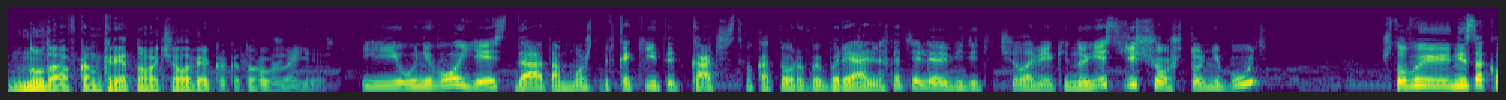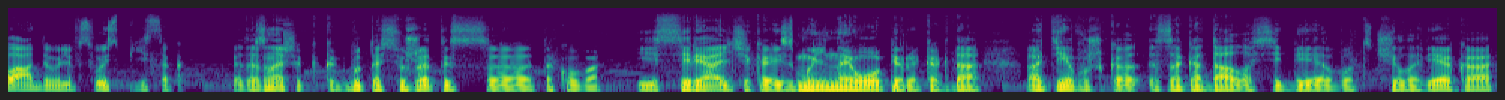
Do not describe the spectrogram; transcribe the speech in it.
Ну да, в конкретного человека, который уже есть. и у него есть, да, там, может быть, какие-то качества, которые вы бы реально хотели видеть в человеке, но есть еще что-нибудь, что вы не закладывали в свой список. Это, знаешь, как будто сюжет из э, такого, из сериальчика, из мыльной оперы, когда э, девушка загадала себе вот человека,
